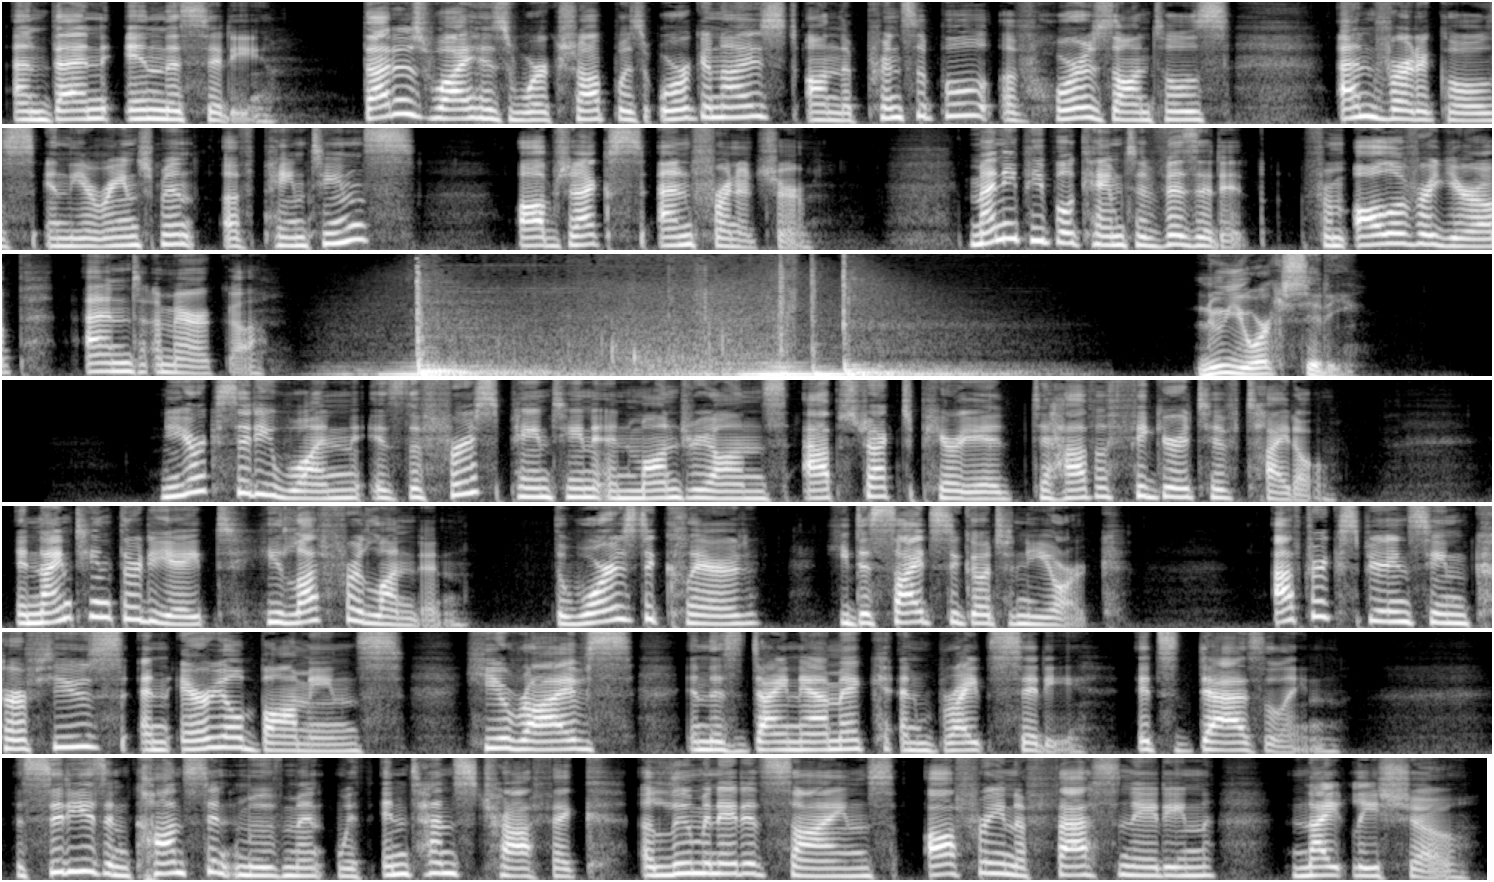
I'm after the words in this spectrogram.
and then in the city. That is why his workshop was organized on the principle of horizontals and verticals in the arrangement of paintings, objects, and furniture. Many people came to visit it from all over Europe and America. New York City. New York City 1 is the first painting in Mondrian's abstract period to have a figurative title. In 1938, he left for London. The war is declared. He decides to go to New York. After experiencing curfews and aerial bombings, he arrives in this dynamic and bright city. It's dazzling. The city is in constant movement with intense traffic, illuminated signs, offering a fascinating nightly show.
